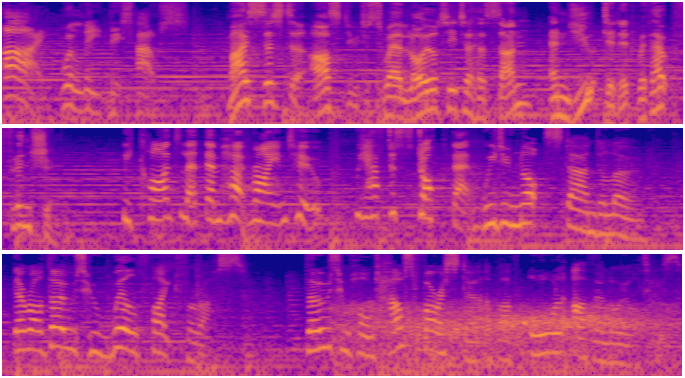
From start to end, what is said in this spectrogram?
I will lead this house. My sister asked you to swear loyalty to her son, and you did it without flinching. We can't let them hurt Ryon too. We have to stop them. We do not stand alone. There are those who will fight for us. Those who hold House Forrester above all other loyalties.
